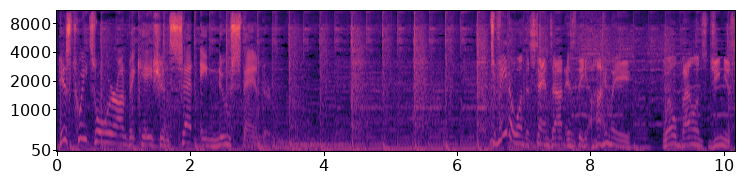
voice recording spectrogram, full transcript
His tweets while we were on vacation set a new standard. To me, the one that stands out is the I'm a well balanced genius.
